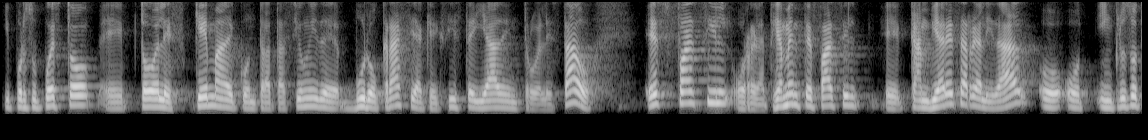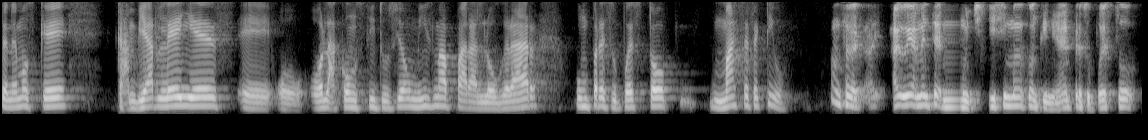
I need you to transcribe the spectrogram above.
y por supuesto eh, todo el esquema de contratación y de burocracia que existe ya dentro del Estado. ¿Es fácil o relativamente fácil eh, cambiar esa realidad o, incluso tenemos que cambiar leyes eh, o, o, la constitución misma para lograr un presupuesto más efectivo? Vamos a ver, hay obviamente muchísima continuidad en presupuesto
